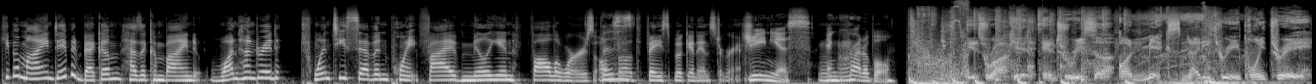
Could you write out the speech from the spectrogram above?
Keep in mind, David Beckham has a combined 127.5 million followers on This is- both Facebook and Instagram. Genius. Mm-hmm. Incredible. It's Rocket and Teresa on Mix 93.3.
